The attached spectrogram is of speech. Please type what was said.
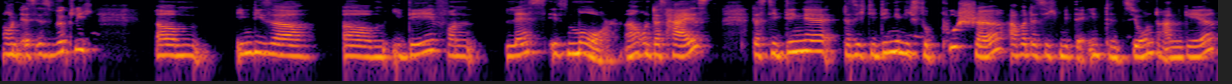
Und es ist wirklich ähm, in dieser ähm, Idee von less is more. Ja? Und das heißt, dass die Dinge, dass ich die Dinge nicht so pushe, aber dass ich mit der Intention dran gehe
